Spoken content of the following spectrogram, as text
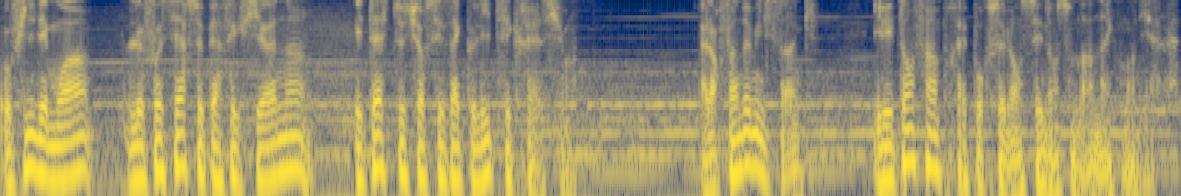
Au fil des mois, le faussaire se perfectionne et teste sur ses acolytes ses créations. Alors fin 2005, il est enfin prêt pour se lancer dans son arnaque mondiale.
